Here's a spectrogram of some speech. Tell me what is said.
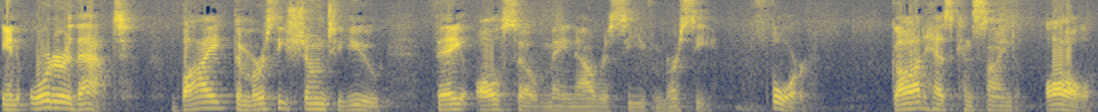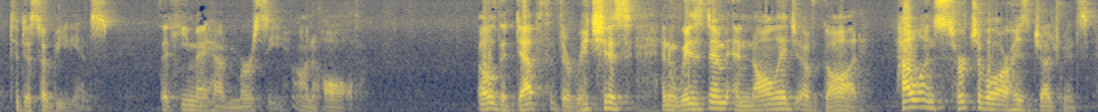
in order that, by the mercy shown to you, they also may now receive mercy. For God has consigned all to disobedience, that he may have mercy on all. Oh, the depth of the riches and wisdom and knowledge of God. How unsearchable are his judgments,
